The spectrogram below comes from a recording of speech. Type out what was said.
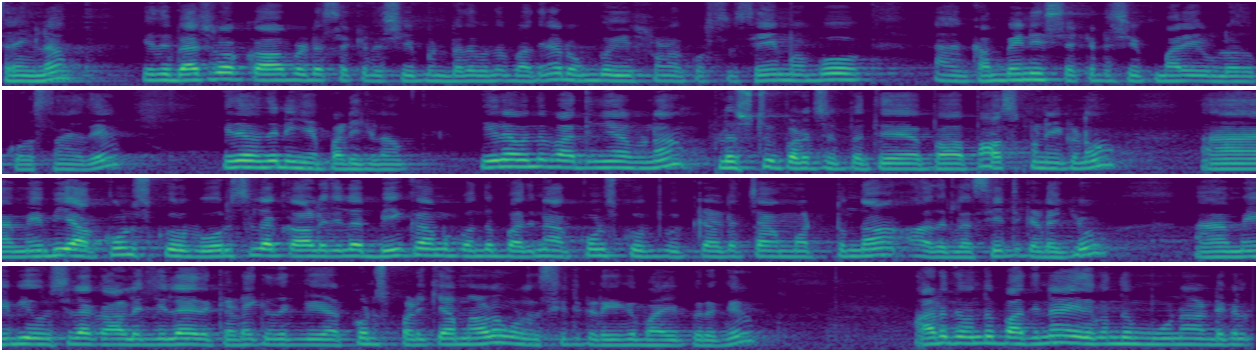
சரிங்களா? இது பேச்சுலர் ஆஃப் கோஆப்ரேட்டிவ் செக்ரட்டரிஷிப்ன்றது வந்து பார்த்திங்கன்னா ரொம்ப யூஸ்ஃபுல்லான course same above company secretaryship மாதிரி உள்ள கோர்ஸ் தான் இது. இதை வந்து நீங்கள் படிக்கலாம். இதில் வந்து பார்த்தீங்க அப்படின்னா ப்ளஸ் டூ படிச்சு பற்றி பா பாஸ் பண்ணிக்கணும். மேபி அக்கௌண்ட்ஸ் குரூப் ஒரு சில காலேஜில் பிகாமுக்கு வந்து பார்த்தீங்கன்னா அக்கௌண்ட்ஸ் குரூப் கிடைச்சா மட்டும்தான் அதில் சீட்டு கிடைக்கும். மேபி ஒரு சில காலேஜில் இது கிடைக்கிறதுக்கு அக்கௌண்ட்ஸ் படிக்காமனாலும் உங்களுக்கு சீட் கிடைக்க வாய்ப்பு இருக்குது அடுத்து வந்து பார்த்தீங்கன்னா இதுக்கு வந்து மூணு ஆண்டுகள்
